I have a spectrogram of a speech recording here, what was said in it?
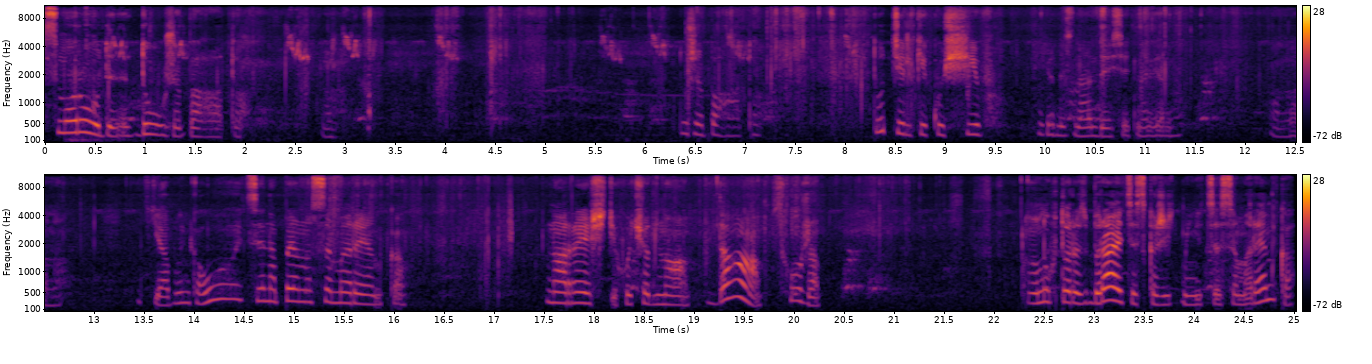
Смородини дуже багато. Дуже багато. Тут тільки кущів, я не знаю, 10, мабуть. Вон вона. Яблунька. Ой, це, напевно, семеренка. Нарешті, хоч одна. Да, схожа. Ну, хто розбирається, скажіть мені, це семеренка.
